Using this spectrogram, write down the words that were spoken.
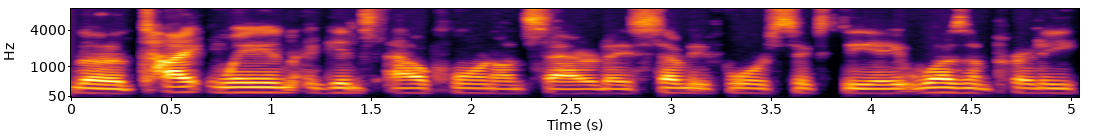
the tight win against Alcorn on Saturday, 74-68. Wasn't pretty,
